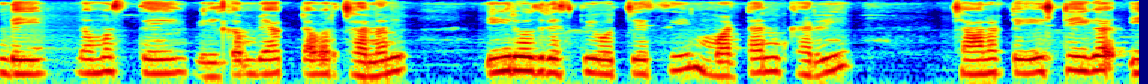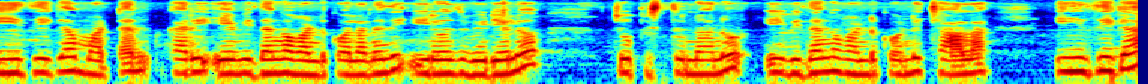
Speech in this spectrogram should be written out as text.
అండి. Namaste. Welcome back to our channel. ఈరోజు రెసిపీ వచ్చేసి మటన్ కర్రీ. చాలా టేస్టీగా ఈజీగా మటన్ కర్రీ ఏ విధంగా వండుకోవాలనేది ఈరోజు వీడియోలో చూపిస్తున్నాను. ఈ విధంగా వండుకోండి. చాలా ఈజీగా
